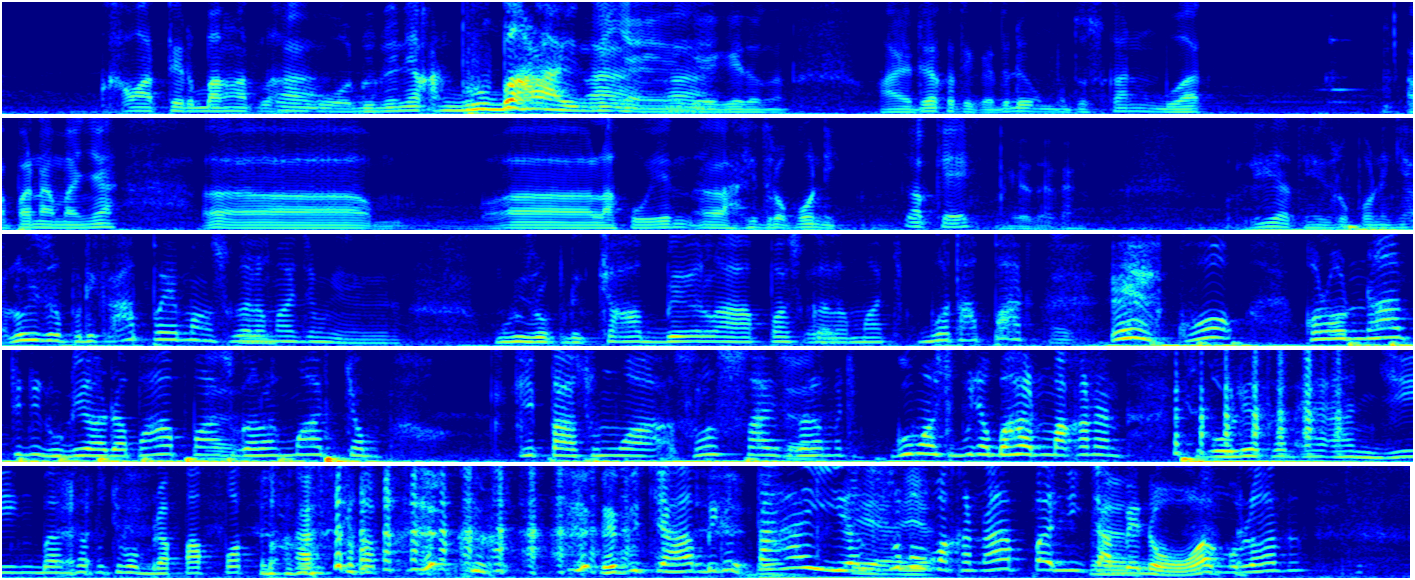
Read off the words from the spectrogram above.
khawatir banget lah. Ah. Wah dunia ini akan berubah lah intinya Ah, ya, ah. kayak gitu kan. Akhirnya ketika itu dia memutuskan buat apa namanya eh eh, lakuin eh, hidroponik Oke. gitu kan lihat hidroponiknya lu hidroponik apa emang segala Hmm. macam gitu hidroponik cabe lah apa segala Hmm. macam buat apa eh kok kalau nanti nih dunia ada apa-apa segala macam kita semua selesai segala macam gue masih punya bahan makanan gue lihat kan eh anjing bangsa tuh cuma berapa pot bangsat dan itu cabe kan tai ya Iya, terus mau iya. makan apa anjing cabe doang gue bilang kan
